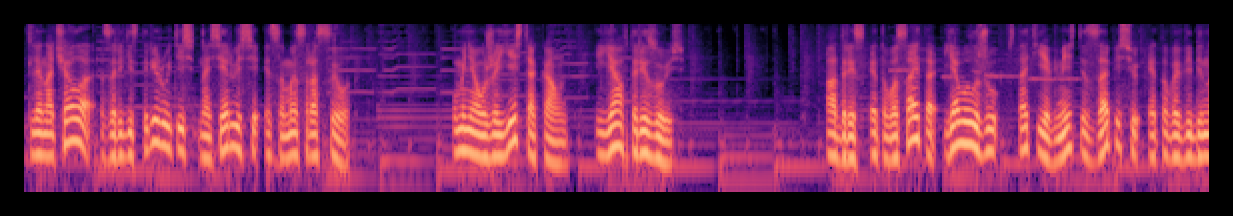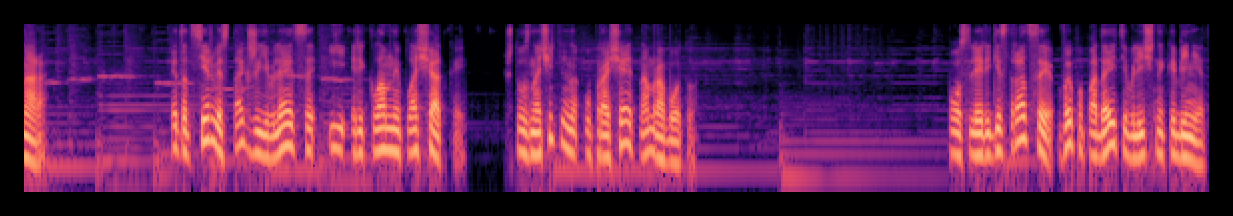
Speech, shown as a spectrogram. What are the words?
Для начала зарегистрируйтесь на сервисе SMS-рассылок. У меня уже есть аккаунт, и я авторизуюсь. Адрес этого сайта я выложу в статье вместе с записью этого вебинара. Этот сервис также является и рекламной площадкой, что значительно упрощает нам работу. После регистрации вы попадаете в личный кабинет,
